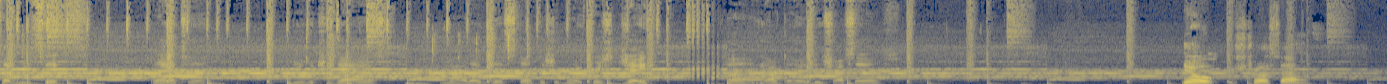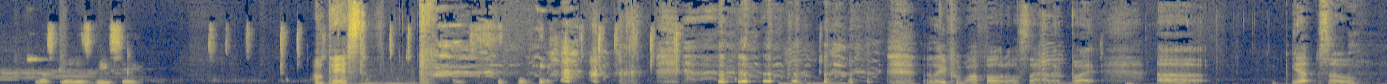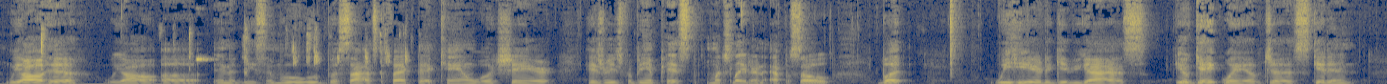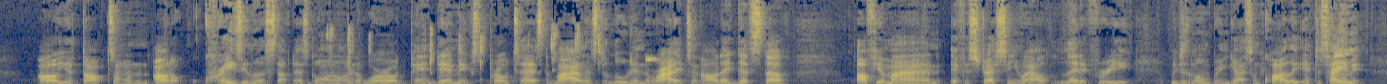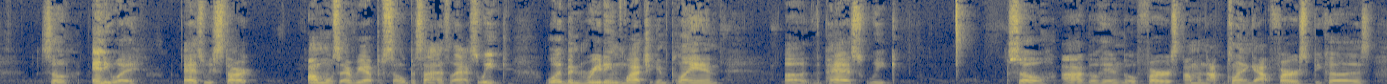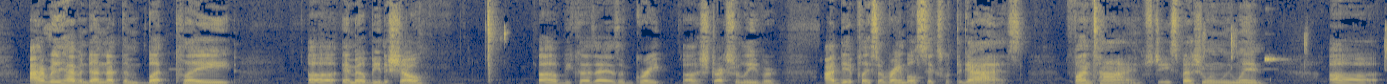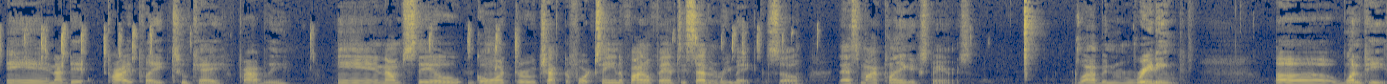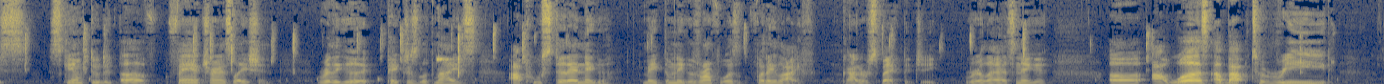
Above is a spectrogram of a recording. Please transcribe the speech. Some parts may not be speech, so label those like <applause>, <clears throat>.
76. Glad to be with you guys and all that good stuff. It's your boy Chris J. Uh, y'all go ahead and do yourselves. Yo, it's Trust South. What's good? It's DC. I'm pissed. <laughs> Let me put my phone on silent. But uh yep, so we all here. We all uh in a decent mood, besides the fact that Cam will share his reasons for being pissed much later in the episode. But we here to give you guys your gateway of just getting all your thoughts on all the crazy little stuff that's going on in the world, pandemics, protests, the violence, the looting, the riots, and all that good stuff off your mind. If it's stressing you out, let it free. We just gonna bring you guys some quality entertainment. So anyway, as we start almost every episode besides last week, we've been reading, watching, and playing uh the past week. So I'll go ahead and go first. I'm gonna knock playing out first because I really haven't done nothing but played uh MLB the show. Uh because that is a great uh stress reliever. I did play some Rainbow Six with the guys fun times, G, especially when we win. Uh, and I did probably play 2K, probably, and I'm still going through Chapter 14 of Final Fantasy VII Remake. So that's my playing experience. Well, I've been reading uh One Piece, skimmed through the uh fan translation, really good. Pictures look nice. Apoo stood that nigga, made them niggas run for his, for their life. Gotta respect it, G. Real ass nigga. Uh, I was about to read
